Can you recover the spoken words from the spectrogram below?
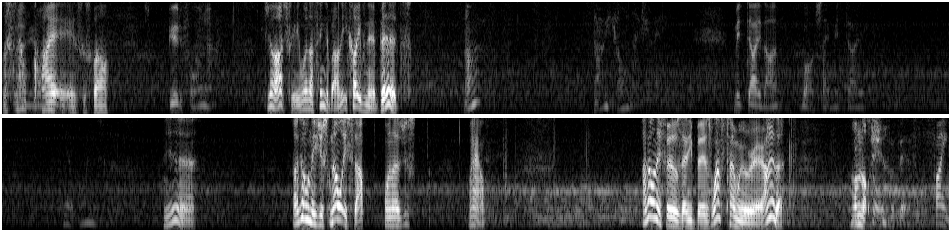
Listen how quiet it is as well. It's beautiful, isn't it? Do you know actually, when I think about it, you can't even hear birds. No? No, you can't actually. Midday though. Well, I say midday. Yeah, why is that? Yeah. I'd only just noticed that when I was just. Wow. I don't know if there was any birds last time we were here either. I'm not sure. Of a bit of faint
